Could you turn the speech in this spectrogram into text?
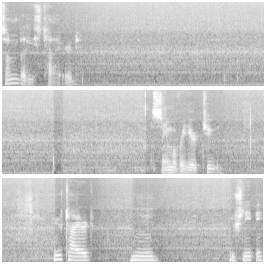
Somebody's tired. Same over here too. You tired? Hmm. You sleepy?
